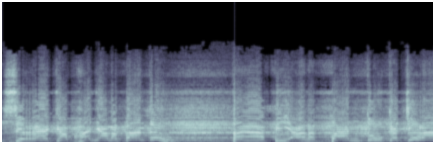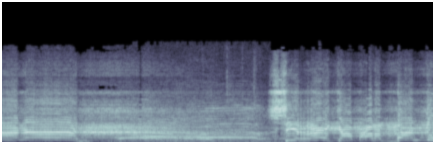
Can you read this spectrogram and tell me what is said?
Sirekap hanya alat bantu. Tapi alat bantu kecurangan. Sirekap alat bantu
